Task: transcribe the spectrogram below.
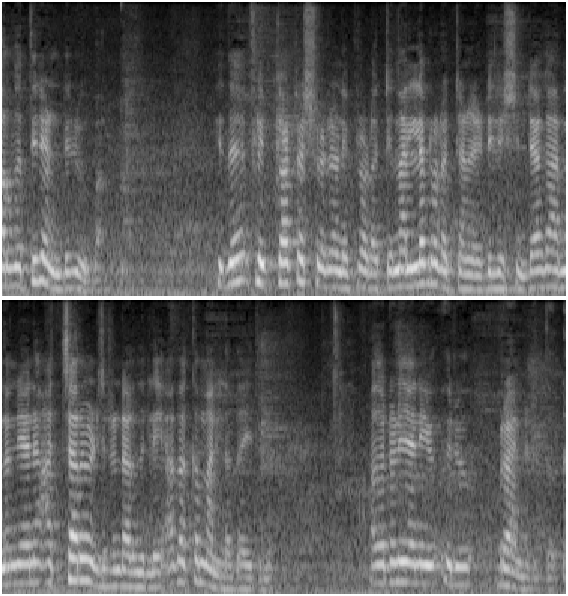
അറുപത്തി രണ്ട് രൂപ. ഇത് ഫ്ലിപ്കാർട്ട് അഷ്വറാണ് ഈ പ്രോഡക്റ്റ് നല്ല പ്രോഡക്റ്റാണ് ഡിലിഷിന്റെ കാരണം ഞാൻ അച്ചാർ മേടിച്ചിട്ടുണ്ടായിരുന്നില്ലേ? അതൊക്കെ നല്ലതായിരുന്നു. അതുകൊണ്ടാണ് ഞാൻ ഈ ഒരു ബ്രാൻഡ് എടുത്തത്.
